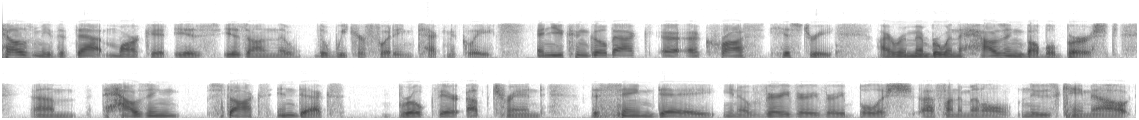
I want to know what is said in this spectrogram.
tells me that that market is is on the the weaker footing technically. And you can go back uh, across history. I remember when the housing bubble burst, um, housing stocks index broke their uptrend the same day, you know, very, very, very bullish uh, fundamental news came out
